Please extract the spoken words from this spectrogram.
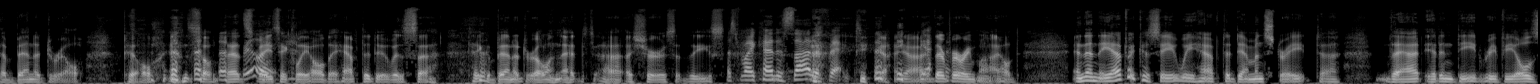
a Benadryl pill. And so that's really? basically all they have to do is uh, take a Benadryl, and that uh, assures that these. That's my kind of side effect. yeah, yeah, yeah, they're very mild. And then the efficacy, we have to demonstrate uh, that it indeed reveals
